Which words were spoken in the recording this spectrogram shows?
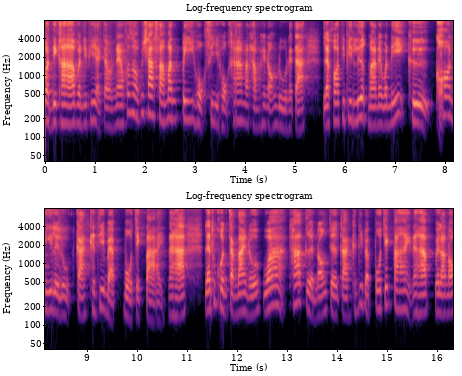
วัสดีครับ วันนี้พี่อยากจะเอาแนวข้อสอบวิชาสามัญปี 64-65 มาทำให้น้องดูนะจ๊ะ และข้อที่พี่เลือกมาในวันนี้คือข้อนี้เลยลูกการเคลื่อนที่แบบโปรเจกไตล์นะคะและทุกคนจำได้เนอะว่าถ้าเกิดน้องเจอการเคลื่อนที่แบบโปรเจกไตล์นะครับ เวลาน้อง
